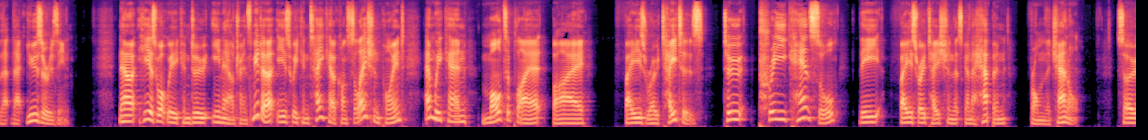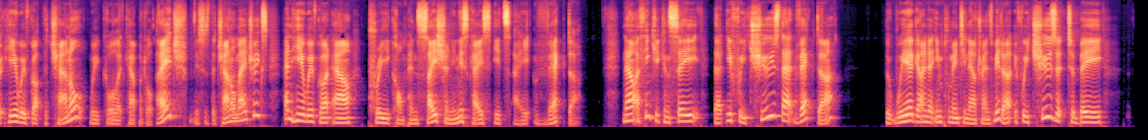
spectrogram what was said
that that user is in. Now, here's what we can do in our transmitter is we can take our constellation point and we can multiply it by phase rotators to pre-cancel the phase rotation that's going to happen from the channel. So here we've got the channel, we call it capital H, this is the channel matrix, and here we've got our pre-compensation. In this case, it's a vector. Now, I think you can see that if we choose that vector that we're going to implement in our transmitter, if we choose it to be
